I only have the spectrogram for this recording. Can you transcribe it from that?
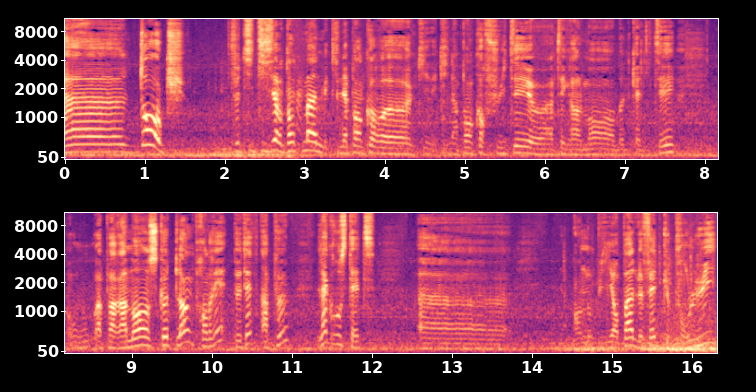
Euh, donc, petit teaser d'Ant-Man, mais qui n'a pas encore, euh, qui, fuité euh, intégralement en bonne qualité. Où apparemment Scott Lang prendrait peut-être un peu la grosse tête. En n'oubliant pas le fait que pour lui,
